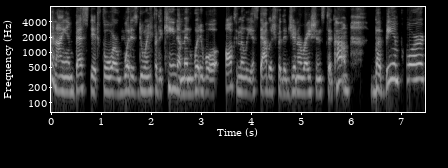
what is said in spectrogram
And I invested for what it's doing for the kingdom and what it will ultimately establish for the generations to come. But being poor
